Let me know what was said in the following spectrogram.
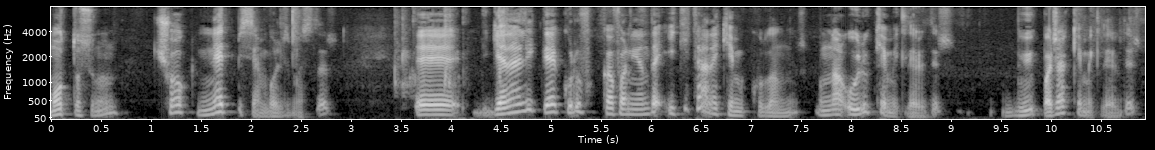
mottosunun çok net bir sembolizmasıdır. Ee, genellikle kuru kafanın yanında iki tane kemik kullanılır. Bunlar uyluk kemikleridir. Büyük bacak kemikleridir.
